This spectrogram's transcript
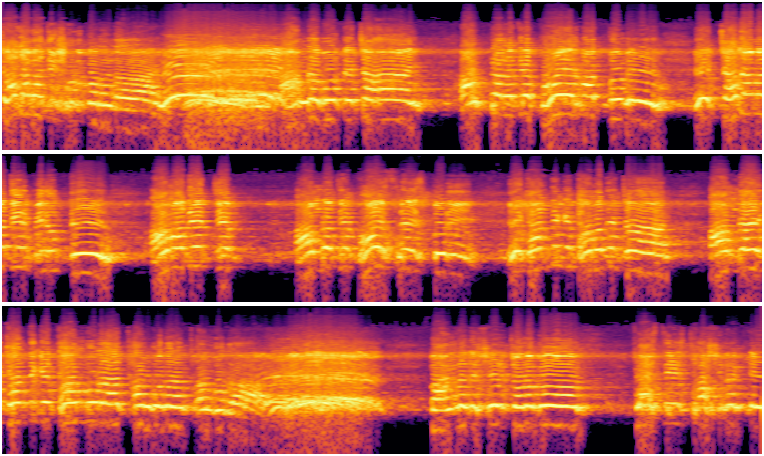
চাঁদাবাজি শুরু করে নাই আমরা বলতে চাই, আপনারা যে ভয়ের মাধ্যমে এই চাঁদাবাজির বিরুদ্ধে আমাদের যে, আমরা যে ভয় শেষ করি, এখান থেকে থামাতে চান, আমরা এখান থেকে থামবো না থামবো না থামবো না। বাংলাদেশের জনগণ ফ্যাসিস্ট হাসিনাকে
